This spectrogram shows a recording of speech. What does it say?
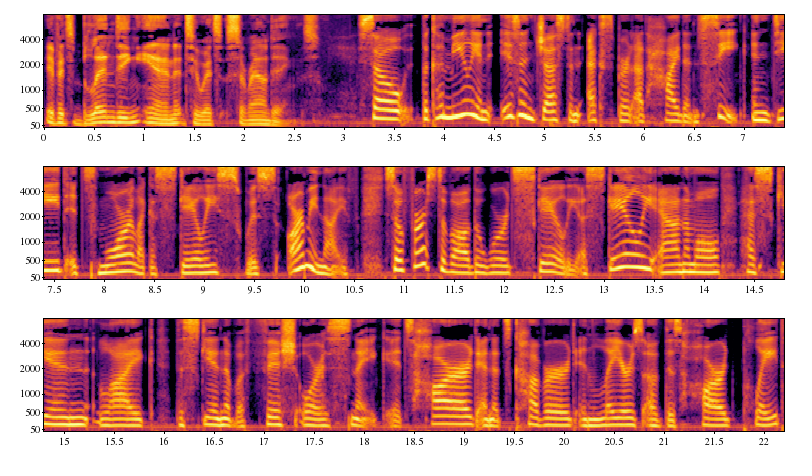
if it's blending in to its surroundings. So the chameleon isn't just an expert at hide and seek. Indeed, it's more like a scaly Swiss army knife. So first of all, the word scaly. A scaly animal has skin like the skin of a fish or a snake. It's hard and it's covered in layers of this hard plate.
